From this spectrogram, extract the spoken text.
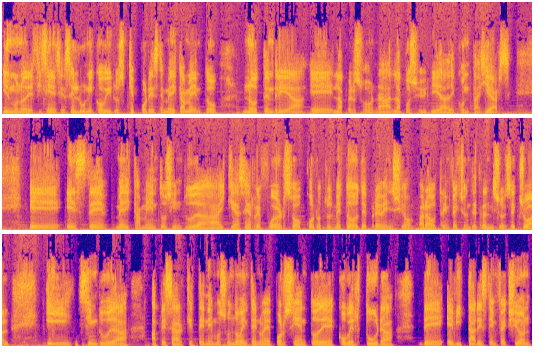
inmunodeficiencia. Es el único virus que por este medicamento no tendría eh, la persona la posibilidad de contagiarse. Eh, este medicamento sin duda hay que hacer refuerzo con otros métodos de prevención para otra infección de transmisión sexual y sin duda a pesar que tenemos un 99% de cobertura de evitar esta infección,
